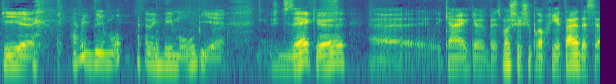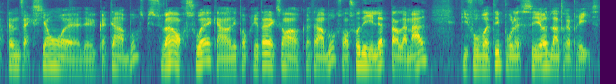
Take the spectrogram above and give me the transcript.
Puis euh, Avec des mots. avec des mots, puis euh, je disais que euh, quand, que- parce que moi, je, je suis propriétaire de certaines actions euh, de côté en bourse, puis souvent, on reçoit, quand on est propriétaire d'actions en côté en bourse, on reçoit des lettres par la malle, puis il faut voter pour le CA de l'entreprise.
